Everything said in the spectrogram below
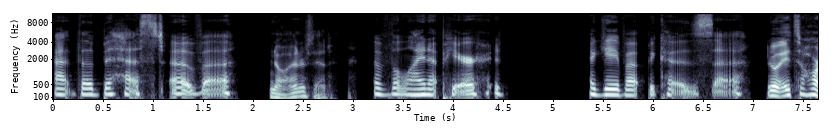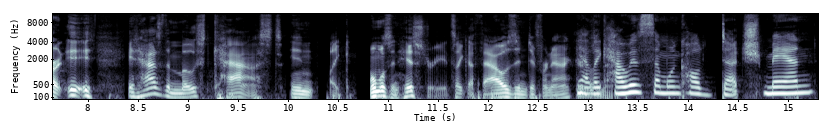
at the behest of uh No, I understand. of the lineup here. It, I gave up because uh No, it's a hard. It, it it has the most cast in like almost in history. It's like a thousand different actors. yeah, like how is someone called Dutch Man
